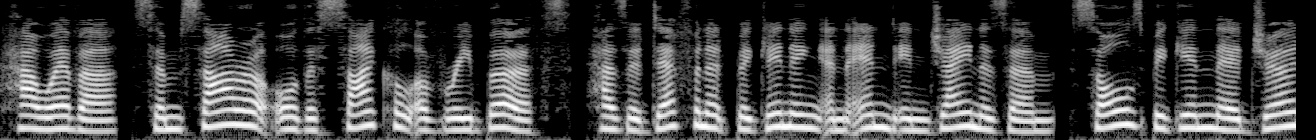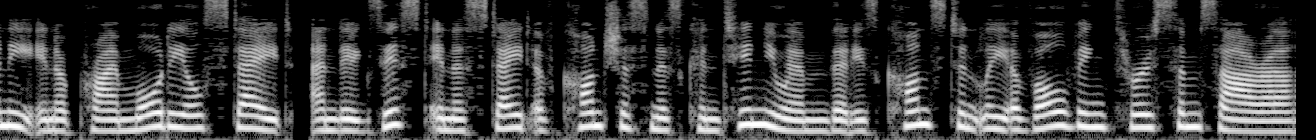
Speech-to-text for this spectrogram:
However, samsara or the cycle of rebirths, has a definite beginning and end in Jainism. Souls begin their journey in a primordial state, and exist in a state of consciousness continuum that is constantly evolving through samsara.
